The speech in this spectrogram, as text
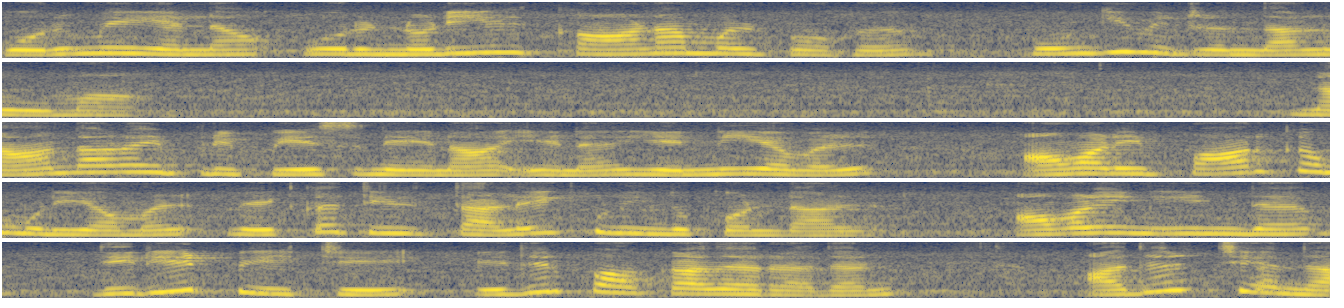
பொறுமையெல்லாம் ஒரு நொடியில் காணாமல் போக பொங்கி விட்டிருந்தாள் உமா. நான் தானே இப்படி பேசினேனா? என எண்ணியவள் அவனை பார்க்க முடியாமல் வெக்கத்தில் தலை குனிந்து கொண்டாள். அவளின் இந்த திடீர் பேச்சை எதிர்பார்க்காத ரதன் அதிர்ச்சி அந்த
